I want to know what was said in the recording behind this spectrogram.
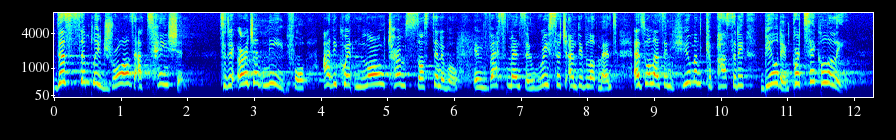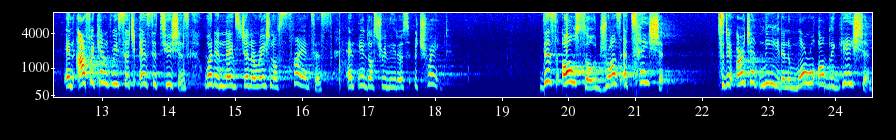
This simply draws attention to the urgent need for adequate long-term sustainable investments in research and development, as well as in human capacity building, particularly in African research institutions where the next generation of scientists and industry leaders are trained. This also draws attention to the urgent need and the moral obligation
